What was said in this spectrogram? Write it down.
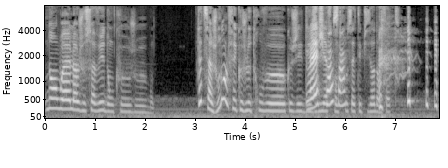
non, ouais, là, je savais, donc euh, je... Bon. Peut-être ça joue dans le fait que je le trouve, euh, que j'ai des Ouais, je pense, contre hein. cet épisode, en fait.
